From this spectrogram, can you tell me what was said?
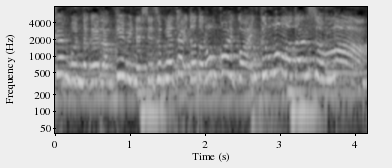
根本两个人见面的时阵，伊态度都拢怪怪，根本无单纯嘛。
